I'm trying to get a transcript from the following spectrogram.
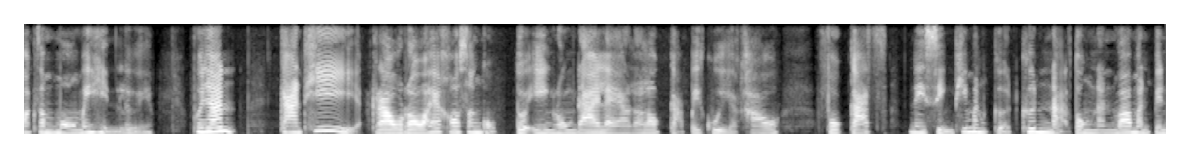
มักจะมองไม่เห็นเลย เพราะฉะนั้นการที่เรารอให้เขาสงบตัวเองลงได้แล้ว แล้วเรากลับไปคุยกับเขาโฟกัสในสิ่งที่มันเกิดขึ้นณตรงนั้นว่ามันเป็น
